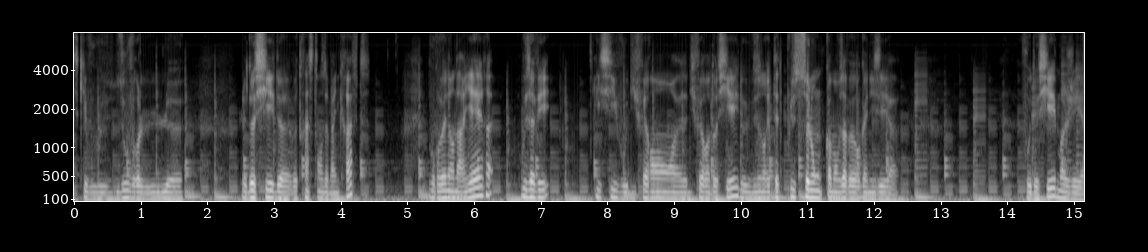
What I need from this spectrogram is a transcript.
ce qui vous ouvre le, dossier de votre instance de Minecraft. Vous revenez en arrière, vous avez ici vos différents, euh, dossiers. Vous en aurez peut-être plus selon comment vous avez organisé euh, vos dossiers. Moi j'ai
